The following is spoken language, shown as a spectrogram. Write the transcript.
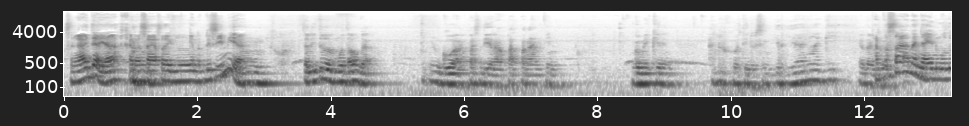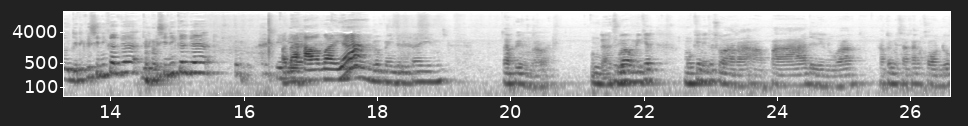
Sengaja ya karena saya sering nginep di sini ya. Hmm. Tadi tuh mau tahu nggak? Gua pas di rapat pengantin, gue mikirin, aduh gue tidur sendirian lagi. Pantesan nanyain mulu jadi ke sini kagak? Jadi ke sini kagak? Padahal mah ya. Gue pengen ceritain. Tapi enggak lah. enggak sih. Gue mikir mungkin itu suara apa dari luar atau misalkan kodok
